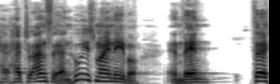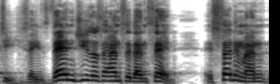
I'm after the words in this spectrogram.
had to answer, and who is my neighbor? And then 30, he says, Then Jesus answered and said, A certain man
